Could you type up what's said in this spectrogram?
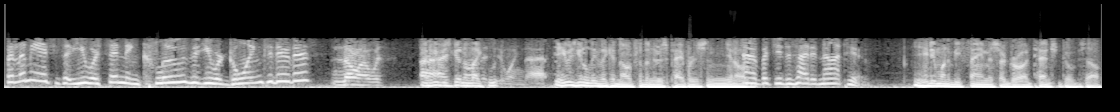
But let me ask you something. You were sending clues that you were going to do this? No, I was And he was going to like doing that. he was going to leave like a note for the newspapers, and you know, Uh, but you decided not to. he didn't want to be famous or draw attention to himself.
